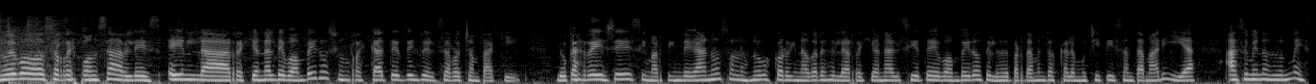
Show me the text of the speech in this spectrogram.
Nuevos responsables en la regional de bomberos y un rescate desde el Cerro Champaquí. Lucas Reyes y Martín Degano son los nuevos coordinadores de la Regional 7 de Bomberos de los departamentos Calamuchita y Santa María hace menos de un mes.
